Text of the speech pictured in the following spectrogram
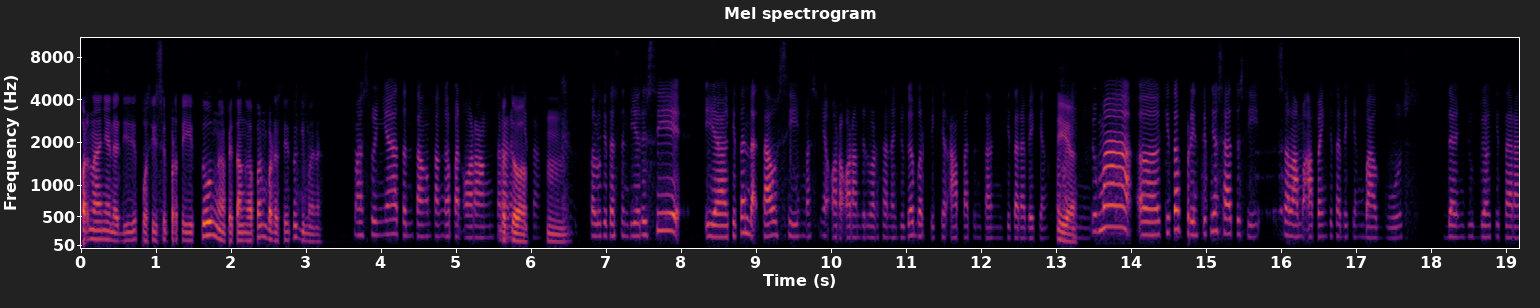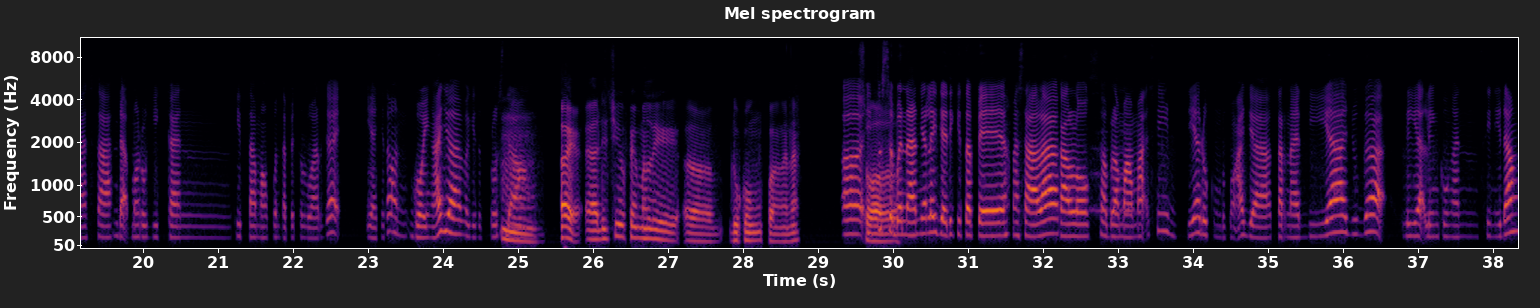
pernah nyadar di posisi seperti itu ngapain tanggapan pada saat itu gimana maksudnya tentang tanggapan orang terhadap Betul. kita hmm. kalau kita sendiri sih ya kita nggak tahu sih maksudnya orang-orang di luar sana juga berpikir apa tentang kita ada baik yang sama Iya. ini cuma eh, kita prinsipnya satu sih selama apa yang kita bikin bagus dan juga kita rasa tidak merugikan kita maupun tapi keluarga ya kita ongoing aja begitu terus dong Hmm. Oh ya, eh, did you family eh, dukung pengana? Eh, itu Soal- sebenarnya le jadi kita pe masalah kalau sebelah mama sih dia dukung-dukung aja karena dia juga lihat lingkungan sini dang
